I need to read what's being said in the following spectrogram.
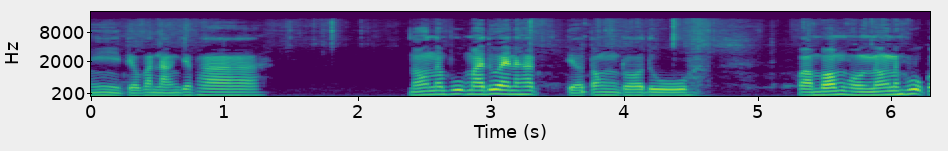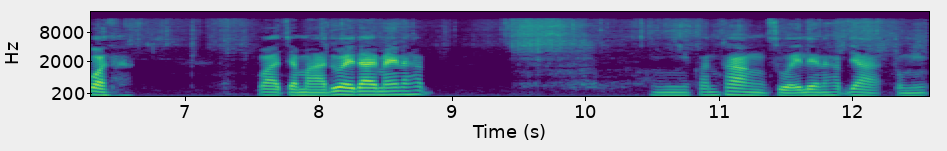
นี่เดี๋ยววันหลังจะพา น้องน้ำพุมาด้วยนะครับ เดี๋ยวต้องรอดู ความพร้อมของน้องน้ำพุก่อน ว่าจะมาด้วยได้ไหมนะครับนี่ค่อนข้างสวยเลยนะครับหญ้าตรงนี้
